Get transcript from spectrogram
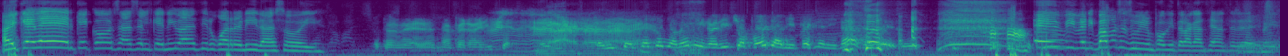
Hay que ver qué cosas. El que no iba a decir guarreridas hoy. Pero, eh, no, pero he dicho, he, dicho pequeño Benny, no he dicho polla, ni pene, ni nada. ¿sabes? En fin, Beni, vamos a subir un poquito la canción antes de despedir.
